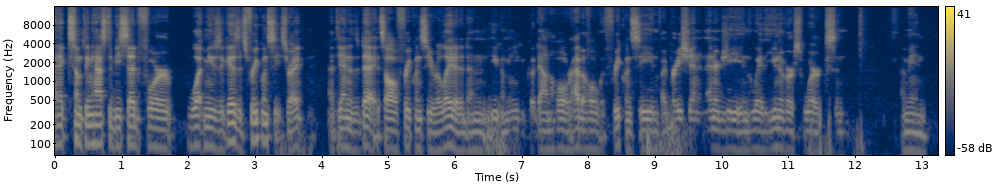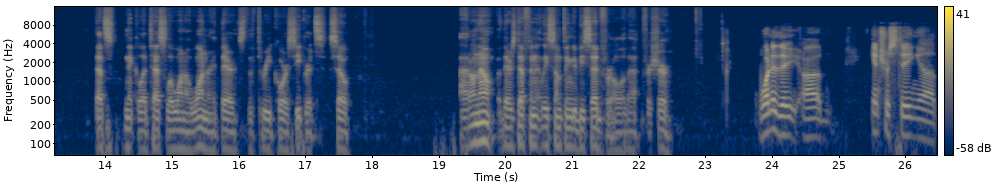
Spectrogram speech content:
and it, something has to be said for what music is. It's frequencies, right? At the end of the day, it's all frequency related, and you I mean you could go down a whole rabbit hole with frequency and vibration and energy and the way the universe works. And I mean, that's Nikola Tesla 101 right there. It's the three core secrets. So I don't know. There's definitely something to be said for all of that, for sure. One of the um, interesting uh,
